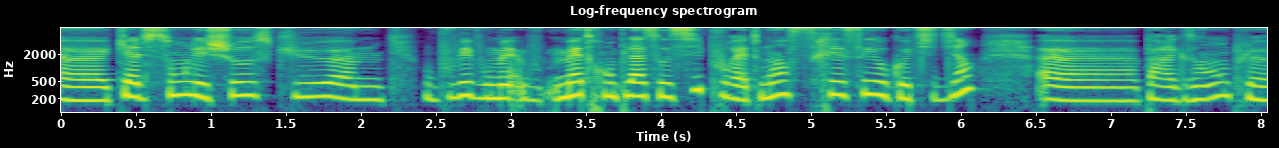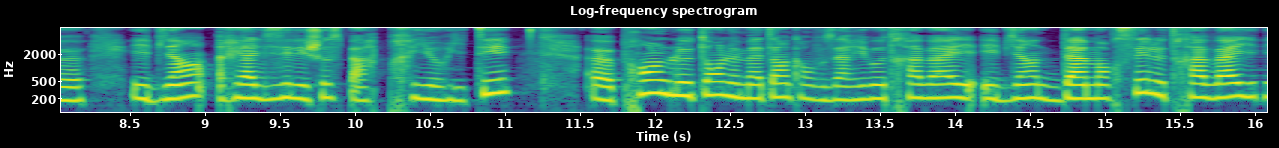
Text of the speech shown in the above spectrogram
quelles sont les choses que vous pouvez vous, mettre en place aussi pour être moins stressé au quotidien? par exemple, eh bien, réaliser les choses par priorité euh, prendre le temps le matin quand vous arrivez au travail, et eh bien d'amorcer le travail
